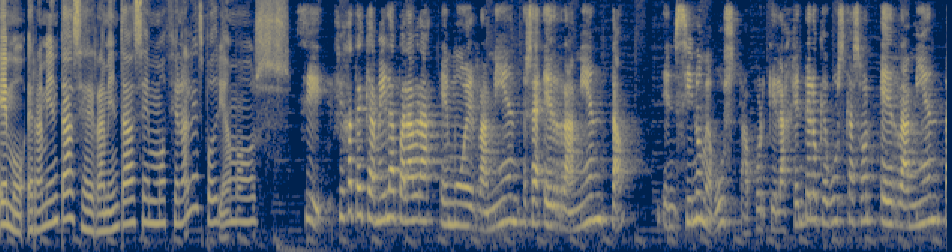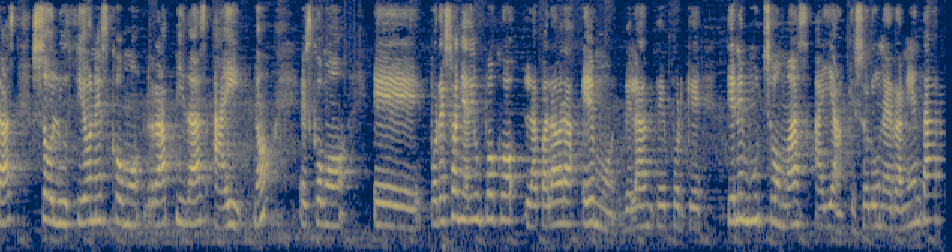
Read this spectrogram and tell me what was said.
emo herramientas, herramientas emocionales, podríamos. Sí, fíjate que a mí la palabra emo herramienta, o sea, herramienta en sí no me gusta, porque la gente lo que busca son herramientas, soluciones como rápidas ahí, ¿no? Es como, eh, por eso añadí un poco la palabra emo delante, porque tiene mucho más allá que solo una herramienta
